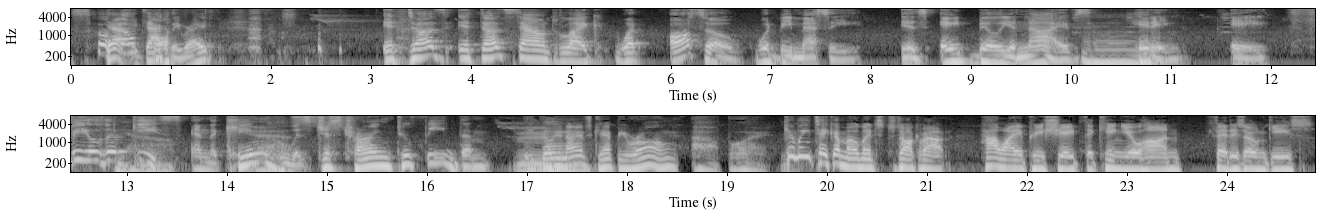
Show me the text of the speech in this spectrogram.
So yeah, helpful. exactly, right? It does it does sound like what also would be messy is 8 billion knives mm. hitting a field of geese and the king who is just trying to feed them. Eight billion mm. knives can't be wrong. Oh boy. Can we take a moment to talk about how I appreciate that King Johann fed his own geese?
